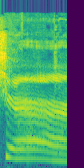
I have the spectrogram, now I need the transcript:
Sure.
